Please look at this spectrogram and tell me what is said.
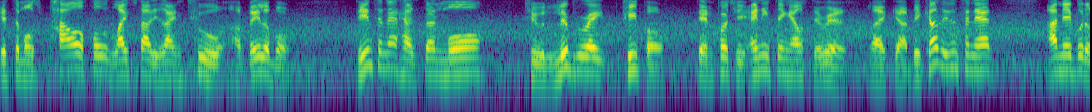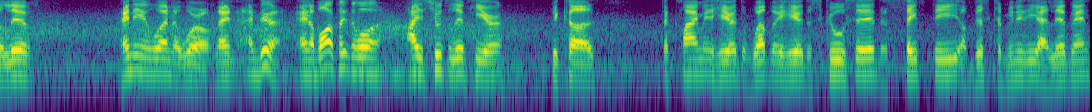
is the most powerful lifestyle design tool available. The internet has done more to liberate people than virtually anything else there is. Like uh, because of the internet, I'm able to live anywhere in the world. And, and, and of all places in the world, I choose to live here because the climate here, the weather here, the schools here, the safety of this community I live in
